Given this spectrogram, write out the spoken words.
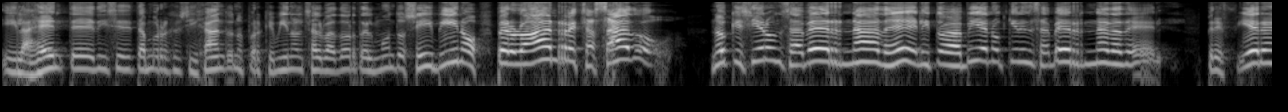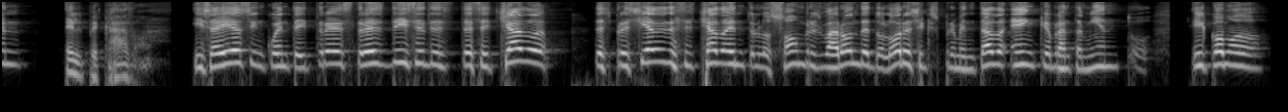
y la gente dice, estamos regocijándonos porque vino el Salvador del mundo. Sí, vino, pero lo han rechazado. No quisieron saber nada de Él y todavía no quieren saber nada de Él. Prefieren el pecado. Isaías 53, 3 dice, desechado despreciado y desechado entre los hombres, varón de dolores, experimentado en quebrantamiento. Y como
